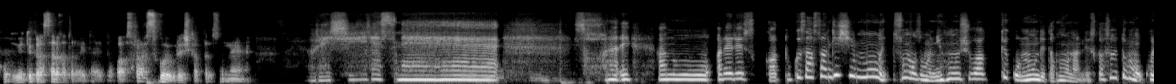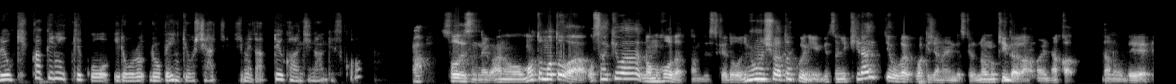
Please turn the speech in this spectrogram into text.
ことを言ってくださる方がいたりとか、それはすごい嬉しかったですね。嬉しいですね。そうな、え、あの、あれですか、徳沢さん自身もそもそも日本酒は結構飲んでた方なんですか？それともこれをきっかけに結構いろいろ勉強し始めたっていう感じなんですか？あ、そうですね。あの、もともとはお酒は飲む方だったんですけど、日本酒は特に別に嫌いっていうわけじゃないんですけど、飲む機会があまりなかったので、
